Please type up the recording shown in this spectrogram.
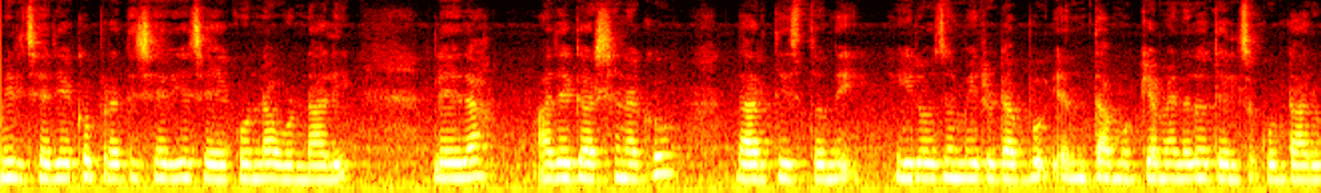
మీరు చర్యకు ప్రతిచర్య చేయకుండా ఉండాలి. లేదా అది ఘర్షణకు దారితీస్తుంది. ఈరోజు మీరు డబ్బు ఎంత ముఖ్యమైనదో తెలుసుకుంటారు.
